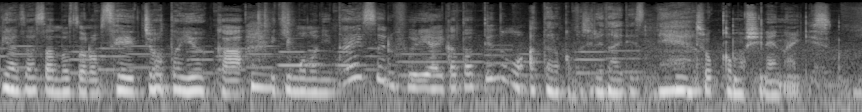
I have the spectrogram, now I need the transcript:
宮沢さんのその成長というか、うん、生き物に対する触れ合い方っていうのもあったのかもしれないですね。そうかもしれないです、うん、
